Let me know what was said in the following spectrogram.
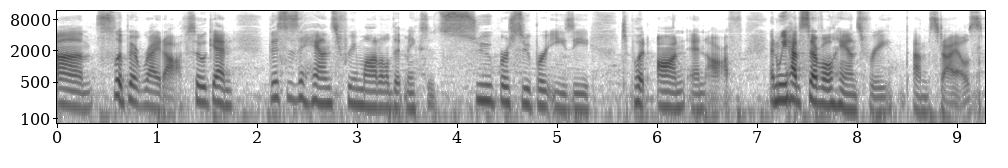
um, slip it right off. So again, this is a hands-free model that makes it super super easy to put on and off. And we have several hands-free um, styles.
